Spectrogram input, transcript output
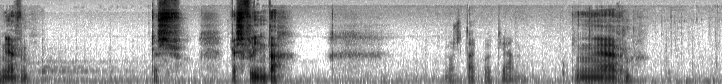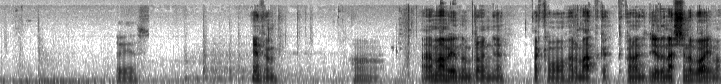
Nie wiem. Jakaś, jakaś flinta. Może tak jak ja mam. Nie wiem. To jest. Nie wiem. O, Ale mam jedną broń, nie? Taką armatkę. Tylko na 11 naboi ma.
